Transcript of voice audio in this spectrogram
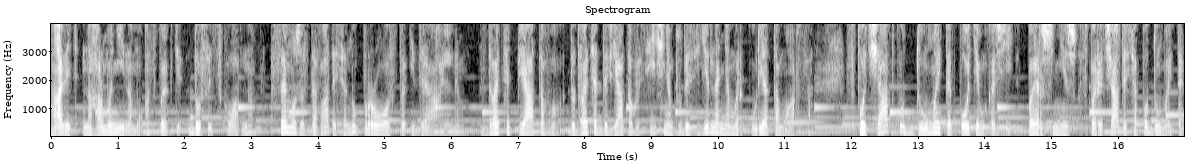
навіть на гармонійному аспекті досить складно. Все може здаватися ну просто ідеальним. З 25 до 29 січня буде з'єднання Меркурія та Марса. Спочатку думайте, потім кажіть. Перш ніж сперечатися, подумайте,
